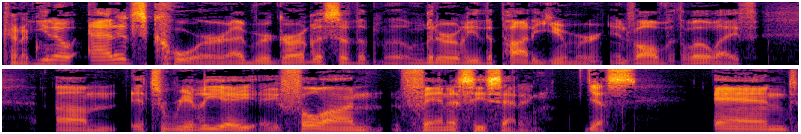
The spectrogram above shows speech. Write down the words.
kind of cool. You know, at its core, uh, regardless of the literally the potty humor involved with low life, um, it's really a, a full on fantasy setting. yes. And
